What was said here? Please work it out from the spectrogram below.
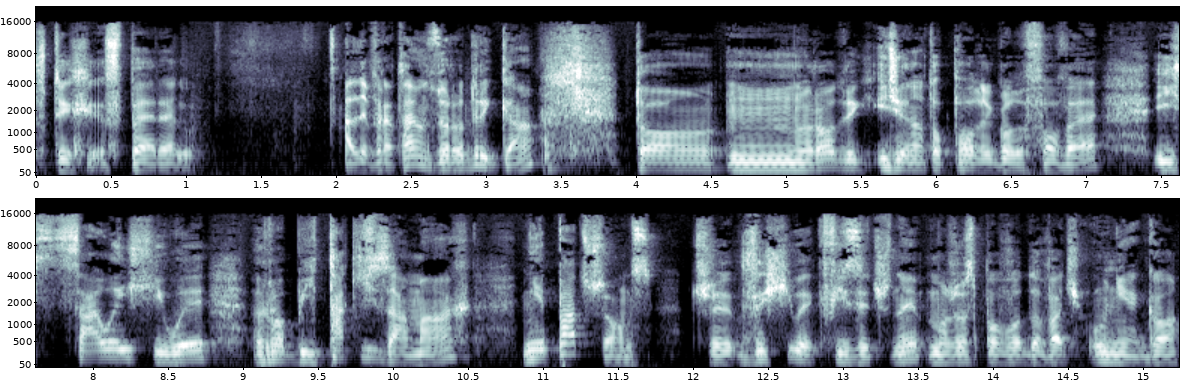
w tych w PRL-u. Ale wracając do Rodryka, to mm, Rodryk idzie na to pole golfowe i z całej siły robi taki zamach, nie patrząc, czy wysiłek fizyczny może spowodować u niego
